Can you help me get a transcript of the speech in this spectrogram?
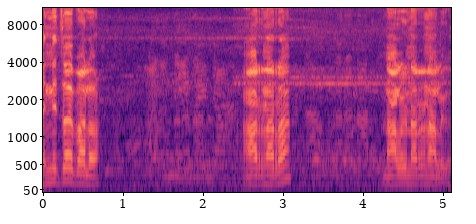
ఎన్ని ఇచ్చాయి పాలు ఆరున్నర? నాలుగున్నర నాలుగు.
